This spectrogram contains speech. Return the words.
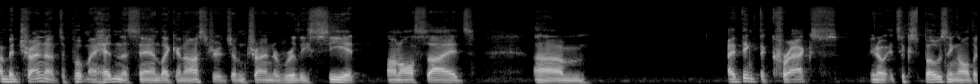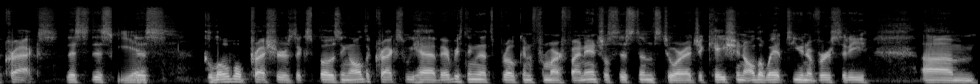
I've been trying not to put my head in the sand like an ostrich. I'm trying to really see it on all sides um, I think the cracks, you know, it's exposing all the cracks. This this yes. this global pressure is exposing all the cracks we have, everything that's broken from our financial systems to our education, all the way up to university, um,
